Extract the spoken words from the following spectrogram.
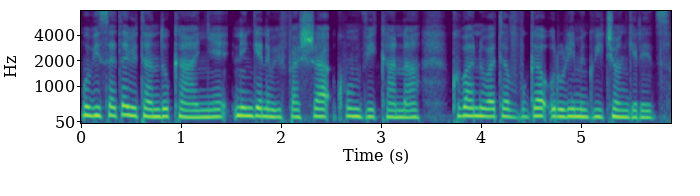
mu bisata bitandukanye n'ingene bifasha kumvikana ku bantu batavuga ururimi rw'icongereza.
